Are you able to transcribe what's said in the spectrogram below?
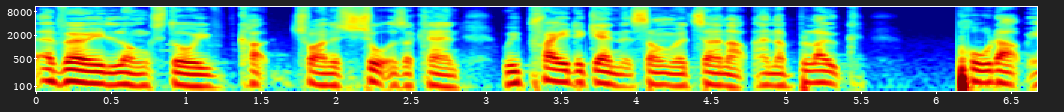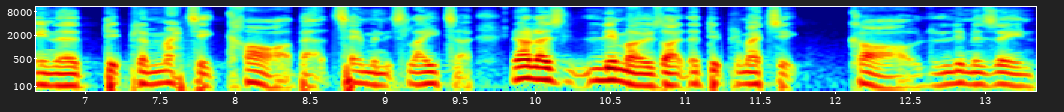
a very long story cut trying as short as I can. We prayed again that someone would turn up and a bloke pulled up in a diplomatic car about 10 minutes later. You know those limos like the diplomatic car, the limousine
